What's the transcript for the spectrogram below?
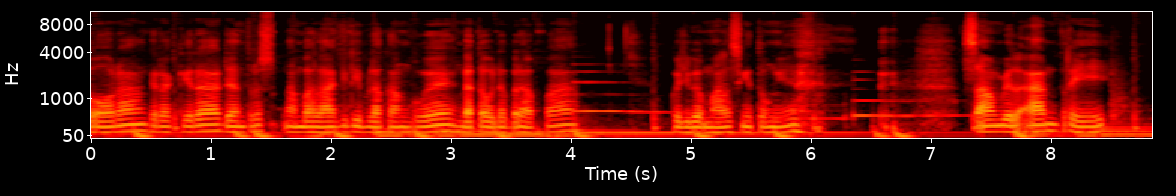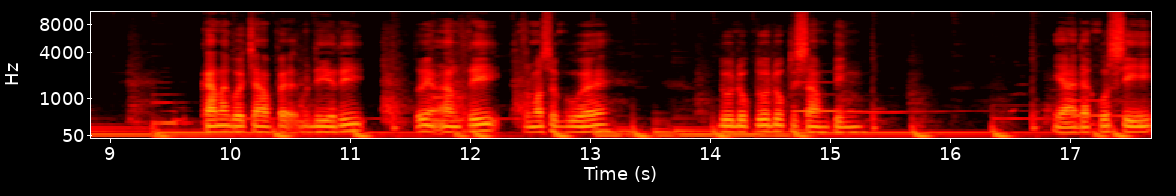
orang kira-kira dan terus nambah lagi di belakang gue nggak tahu udah berapa. Gue juga males ngitungnya. Sambil antri karena gue capek berdiri tuh yang antri termasuk gue duduk-duduk di samping. Ya ada kursi.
